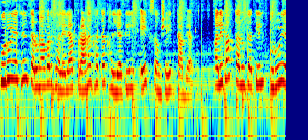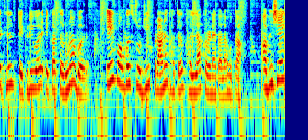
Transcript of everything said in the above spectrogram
कुरुळ येथील तरुणावर झालेल्या प्राणघातक हल्ल्यातील एक संशयित ताब्यात. अलिबाग तालुक्यातील कुरुळ येथील टेकडीवर एका तरुणावर एक ऑगस्ट रोजी प्राणघातक हल्ला करण्यात आला होता. अभिषेक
